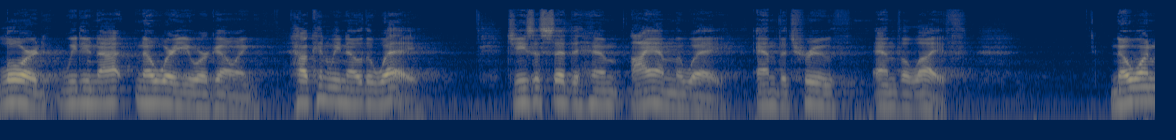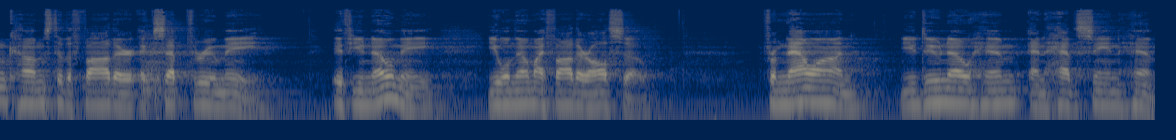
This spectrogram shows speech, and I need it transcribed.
Lord, we do not know where you are going. How can we know the way? Jesus said to him, I am the way, and the truth, and the life. No one comes to the Father except through me. If you know me, you will know my Father also. From now on, you do know him and have seen him.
